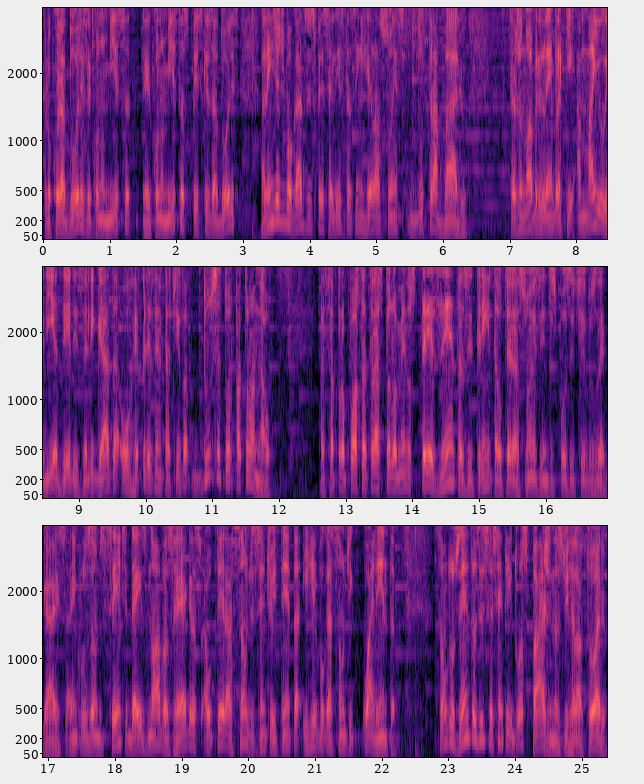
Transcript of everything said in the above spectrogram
procuradores, economista, economistas, pesquisadores, além de advogados especialistas em relações do trabalho. Sérgio Nobre lembra que a maioria deles é ligada ou representativa do setor patronal. Essa proposta traz pelo menos 330 alterações em dispositivos legais, a inclusão de 110 novas regras, alteração de 180 e revogação de 40. São 262 páginas de relatório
